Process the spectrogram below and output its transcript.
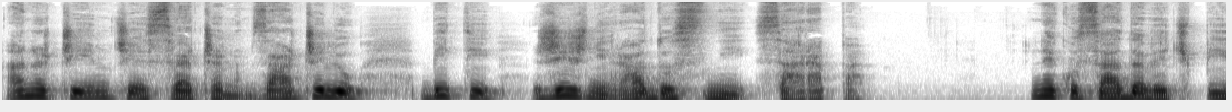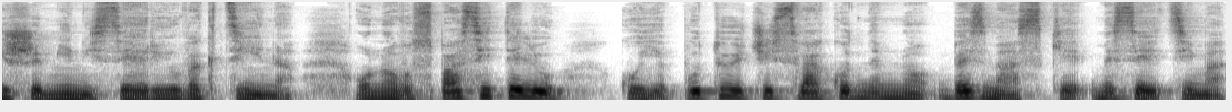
a na čijem će svečanom začelju biti žižnje radosni Sarapa. Neko sada već piše mini seriju vakcina o novospasitelju koji je putujući svakodnevno bez maske mesecima,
